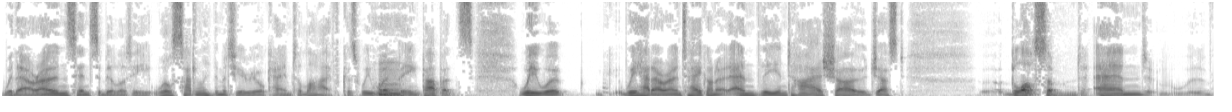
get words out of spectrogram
with our own sensibility. Well, suddenly the material came to life because we weren't hmm. being puppets. We were, we had our own take on it. And the entire show just blossomed, and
